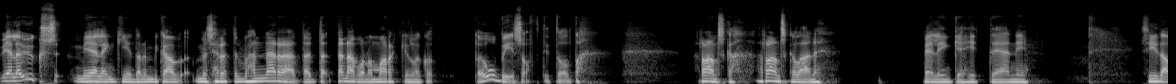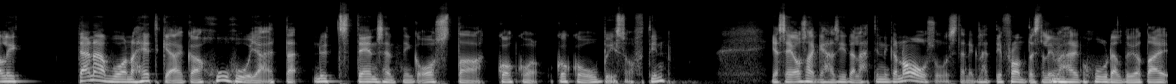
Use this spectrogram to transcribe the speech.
vielä yksi mielenkiintoinen, mikä on myös herättänyt vähän närää, tai tänä vuonna markkinoilla, kun toi Ubisofti tuolta, ranska, ranskalainen pelin kehittäjä, niin siitä oli tänä vuonna hetken aikaa huhuja, että nyt Tencent niin ostaa koko, koko Ubisoftin. Ja se osakehan siitä lähti niin nousuun. Sitä niin lähti frontista, oli mm. vähän niin huudeltu jotain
